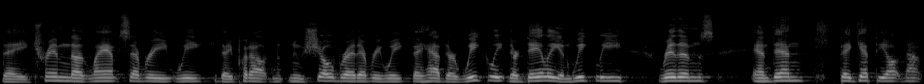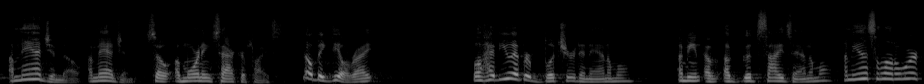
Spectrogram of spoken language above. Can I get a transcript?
they trimmed the lamps every week, they put out new showbread every week. They had their weekly, their daily and weekly rhythms, and then they get the. Now, imagine though, imagine. So, a morning sacrifice. No big deal, right? Well, have you ever butchered an animal? I mean, a, a good sized animal? I mean, that's a lot of work.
